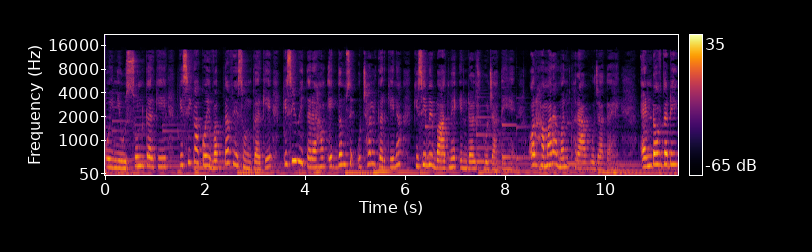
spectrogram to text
कोई न्यूज़ सुन करके, किसी का कोई वक्तव्य सुन करके, किसी भी तरह हम एकदम से उछल करके ना, किसी भी बात में इंडल्ज हो जाते हैं और हमारा मन खराब हो जाता है। एंड ऑफ़ द डे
